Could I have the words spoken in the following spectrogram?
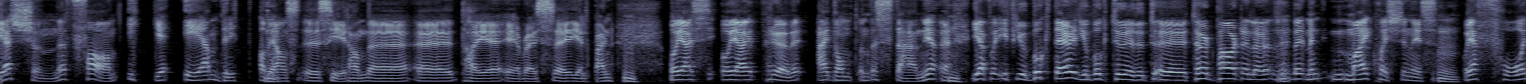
Jeg skjønner faen ikke én dritt av det han s- eh, sier, han uh, eh, Thai Airways-hjelperen. Mm. Og, og jeg prøver I don't understand you. Uh, yeah, if you book there, you book to the uh, third part eller, Mm. Men my question is Og jeg får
